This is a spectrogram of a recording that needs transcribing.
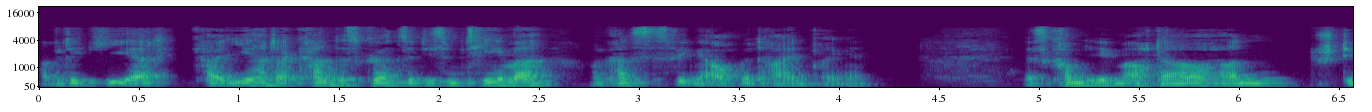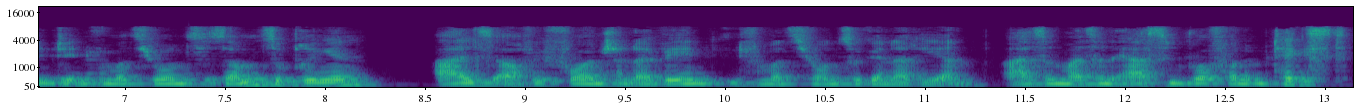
aber die KI hat erkannt, es gehört zu diesem Thema und kann es deswegen auch mit reinbringen. Es kommt eben auch darauf an, bestimmte Informationen zusammenzubringen, als auch, wie vorhin schon erwähnt, Informationen zu generieren. Also mal so ein Erstentwurf von einem Text,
